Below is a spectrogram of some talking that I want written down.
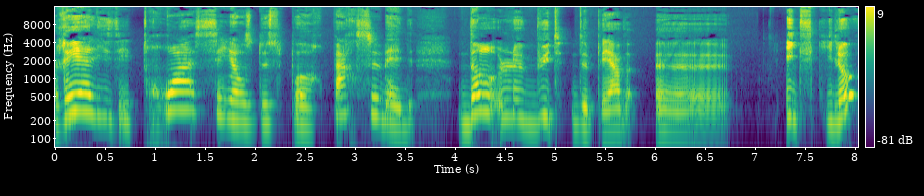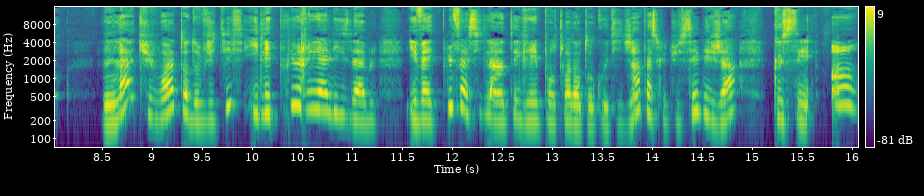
réaliser trois séances de sport par semaine dans le but de perdre euh, X kilos, Là, tu vois, ton objectif, il est plus réalisable. Il va être plus facile à intégrer pour toi dans ton quotidien parce que tu sais déjà que c'est en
